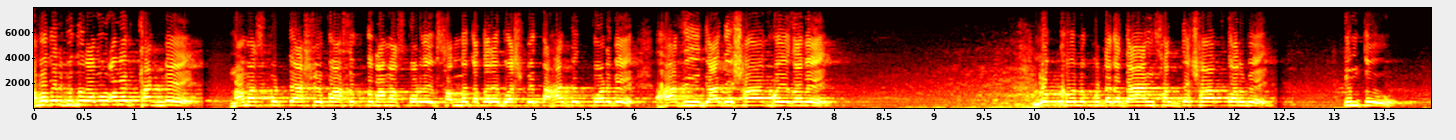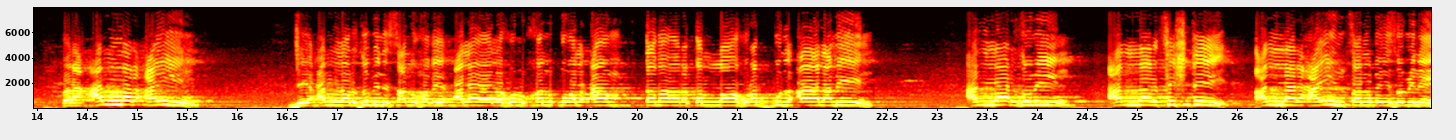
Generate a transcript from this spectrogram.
আমাদের ভিতরে এমন অনেক থাকবে, নামাজ পড়তে আসবে, পাঁচ অক্ট নামাজ পড়বে, সামনে কাতারে বসবে, তাহাজ্জুদ পড়বে, হাজি গাদি সব হয়ে যাবে। লক্ষ লক্ষ টাকা দান, সজ্জা সব করবে। কিন্তু তারা আল্লাহর আইন, যে আল্লাহর জমিনে চালু হবে আলাহুল খলকুল আম আলামিন। আল্লাহর জমিন, আল্লাহর সৃষ্টি, আল্লাহর আইন চলবে এই জমিনে।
